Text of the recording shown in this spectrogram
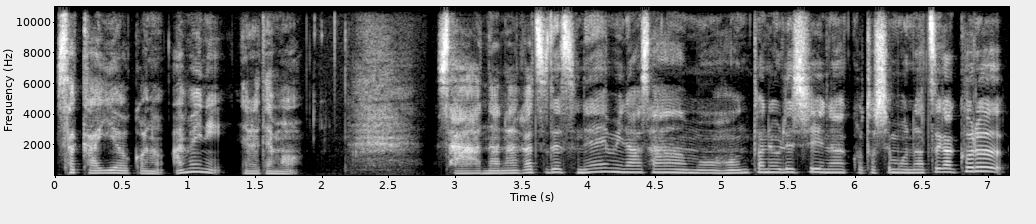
坂井陽子の雨に濡れても。さあ、7月ですね。皆さん、もう本当に嬉しいな。今年も夏が来る。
